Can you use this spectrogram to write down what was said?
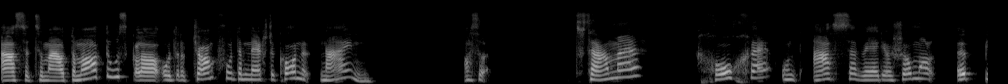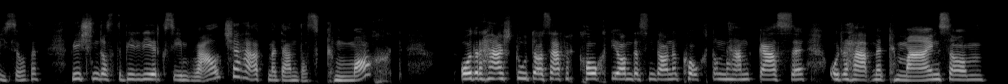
Essen zum Automat ausgelassen oder Junkfood am nächsten Corner? Nein. Also zusammen Kochen und Essen wäre ja schon mal etwas, oder? Wie ist denn das bei dir im Welschen? Hat man dann das gemacht? Oder hast du das einfach gekocht, die anderen sind gekocht und haben gegessen? Oder hat man gemeinsam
